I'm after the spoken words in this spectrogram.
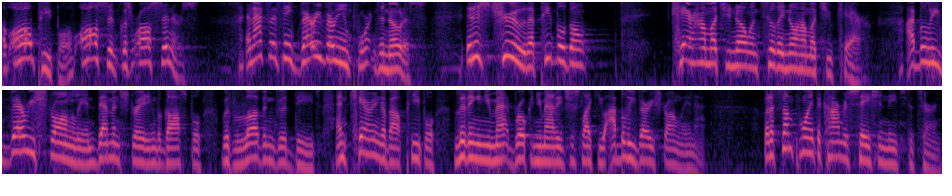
of all people, of all sin, because we're all sinners. And that's, I think, very, very important to notice. It is true that people don't care how much you know until they know how much you care. I believe very strongly in demonstrating the gospel with love and good deeds and caring about people living in broken humanity just like you. I believe very strongly in that. But at some point, the conversation needs to turn.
